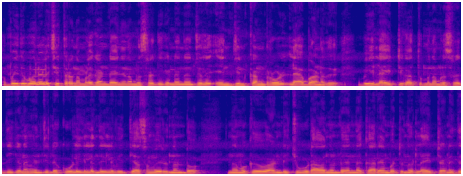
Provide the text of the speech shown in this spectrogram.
അപ്പോൾ ഇതുപോലെയുള്ള ചിത്രം നമ്മൾ കണ്ടു കഴിഞ്ഞാൽ നമ്മൾ ശ്രദ്ധിക്കേണ്ടത് എന്താ വെച്ചാൽ എഞ്ചിൻ കൺട്രോൾ ലാബാണത് അപ്പോൾ ഈ ലൈറ്റ് കത്തുമ്പോൾ നമ്മൾ ശ്രദ്ധിക്കണം എൻജിന്റെ കൂളിങ്ങിൽ എന്തെങ്കിലും വ്യത്യാസം വരുന്നുണ്ടോ നമുക്ക് വണ്ടി ചൂടാവുന്നുണ്ടോ എന്നൊക്കെ അറിയാൻ പറ്റുന്ന ഒരു ലൈറ്റാണ് ഇത്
